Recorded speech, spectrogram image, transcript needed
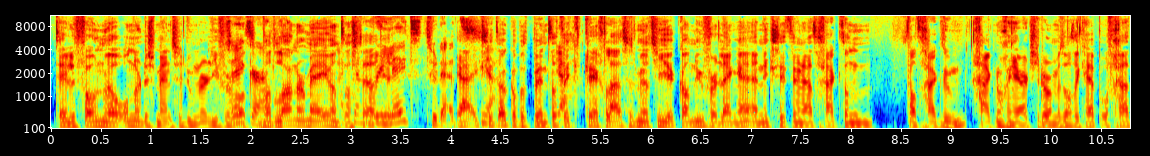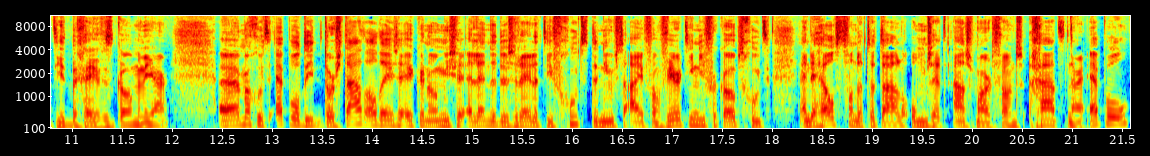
telefoon wel onder. Dus mensen doen er liever wat, wat, langer mee. Want dan stel je. Relate to that. Ja, ik ja. zit ook op het punt dat ja. ik kreeg laatst het mailtje: je kan nu verlengen. En ik zit inderdaad, ga ik dan wat ga ik doen? Ga ik nog een jaartje door met wat ik heb? Of gaat hij het begeven het komende jaar? Uh, maar goed, Apple die doorstaat al deze economische ellende dus relatief goed. De nieuwste iPhone 14 die verkoopt goed. En de helft van de totale omzet aan smartphones gaat naar Apple.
